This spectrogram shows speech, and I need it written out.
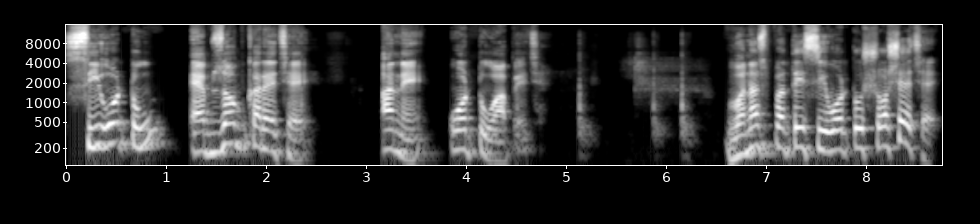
સીઓ ટુ એબ્ઝોર્બ કરે છે અને ઓ ટુ આપે છે. વનસ્પતિ સીઓ ટુ શોષે છે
